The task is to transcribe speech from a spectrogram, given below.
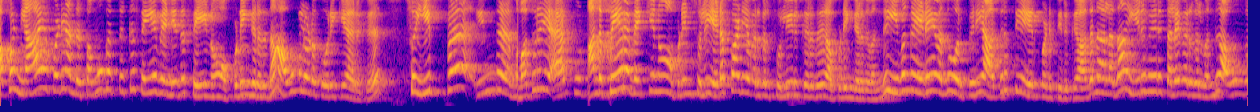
அப்ப நியாயப்படி அந்த சமூகத்துக்கு செய்ய வேண்டியதை செய்யணும் அப்படிங்கிறது தான் அவங்களோட கோரிக்கையா இருக்கு. ஸோ இப்ப இந்த மதுரை ஏர்போர்ட் அந்த பேரை வைக்கணும் அப்படின்னு சொல்லி எடப்பாடி அவர்கள் சொல்லியிருக்கிறது அப்படிங்கிறது வந்து இவங்க இடையே வந்து ஒரு பெரிய அதிருப்தியை ஏற்படுத்தி இருக்கு அதனாலதான் இருவேறு தலைவர்கள் வந்து அவங்க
